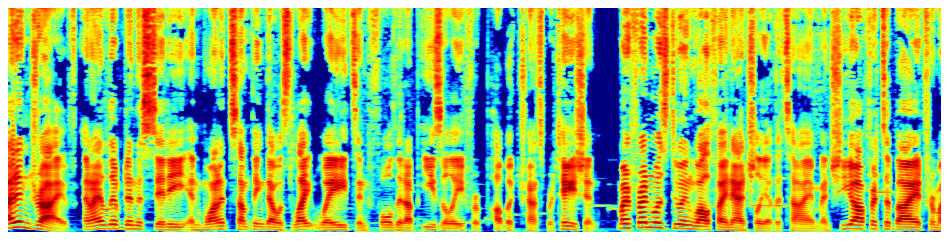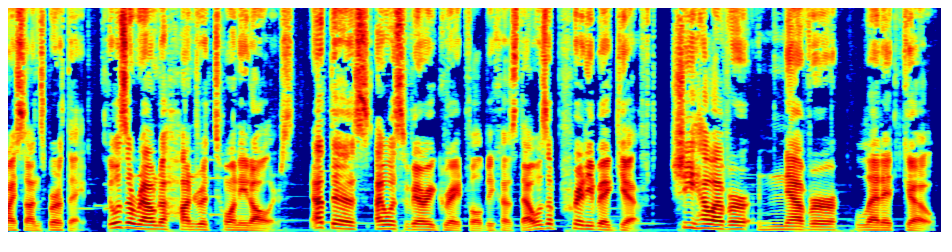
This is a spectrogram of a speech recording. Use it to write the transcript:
I didn't drive, and I lived in the city and wanted something that was lightweight and folded up easily for public transportation. My friend was doing well financially at the time, and she offered to buy it for my son's birthday. It was around $120. At this, I was very grateful because that was a pretty big gift. She, however, never let it go.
